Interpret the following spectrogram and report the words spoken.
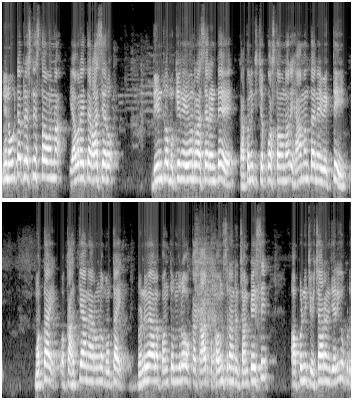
నేను ఒకటే ప్రశ్నిస్తా ఉన్నా ఎవరైతే రాశారో దీంట్లో ముఖ్యంగా ఏమని రాశారంటే కథ నుంచి చెప్పుకొస్తా ఉన్నారు హేమంత్ అనే వ్యక్తి ముద్దాయి ఒక హత్యానేరంలో ముద్దాయి. రెండు వేల పంతొమ్మిదిలో ఒక కార్పు కౌన్సిలర్ని చంపేసి అప్పటి నుంచి విచారణ జరిగి ఇప్పుడు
